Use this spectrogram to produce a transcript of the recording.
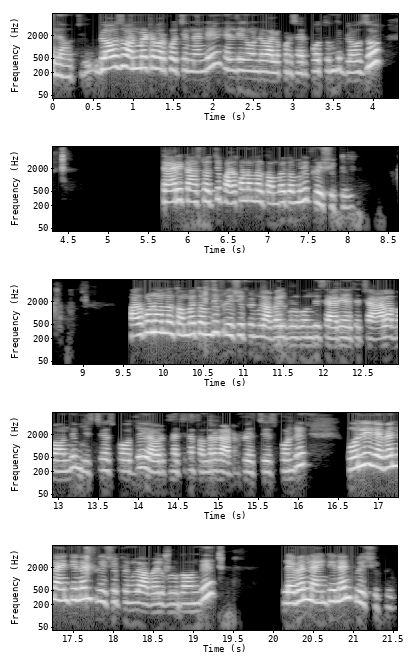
ఇలా వచ్చింది. బ్లౌజ్ వన్ మీటర్ వరకు వచ్చిందండి. హెల్తీగా ఉండే వాళ్ళకి కూడా సరిపోతుంది బ్లౌజు. శారీ కాస్ట్ వచ్చి పదకొండు వందల తొంభై తొమ్మిది ఫ్రీ షిప్పింగ్. పదకొండు వందల తొంభై తొమ్మిది ఫ్రీ షిప్పింగ్లో అవైలబుల్గా ఉంది. శారీ అయితే చాలా బాగుంది. మిస్ చేసుకోవద్దు. ఎవరికి నచ్చినా తొందరగా ఆర్డర్ ప్లేస్ చేసుకోండి. Only eleven ninety nine free షిప్పింగ్లో అవైలబుల్గా ఉంది. Eleven ninety nine free shipping.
